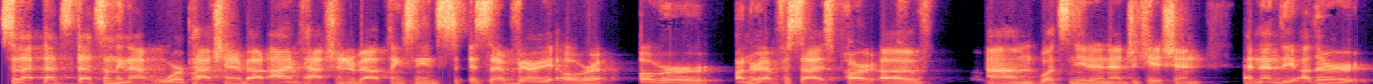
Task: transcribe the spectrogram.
so that that's that's something that we're passionate about. I'm passionate about. Things needs is a very over over underemphasized part of um, what's needed in education. And then the other,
